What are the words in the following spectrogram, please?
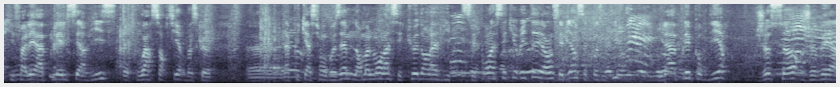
qu'il fallait appeler le service pour pouvoir sortir parce que euh, l'application Gozem, normalement là c'est que dans la ville. C'est pour la sécurité, hein. c'est bien, c'est positif. Il a appelé pour dire je sors, je vais à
